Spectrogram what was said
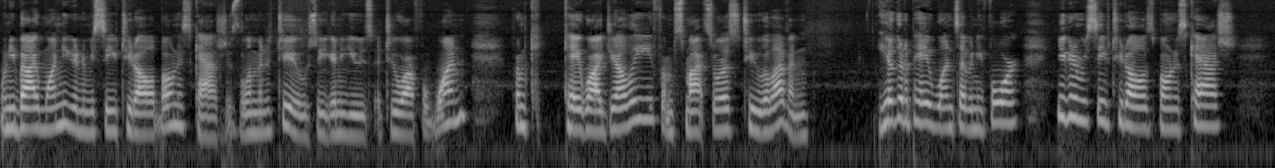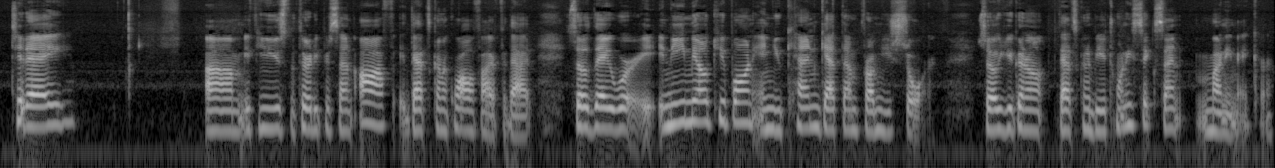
When you buy one, you're going to receive $2 bonus cash. It's a limit of two, so you're going to use a 2 off of 1 from KY Jelly from Smart Source 211. You're going to pay 174 You're going to receive $2 bonus cash today. Um, if you use the 30% off, that's going to qualify for that. So they were an email coupon and you can get them from your store. So you're going to that's going to be a 26 cent moneymaker.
